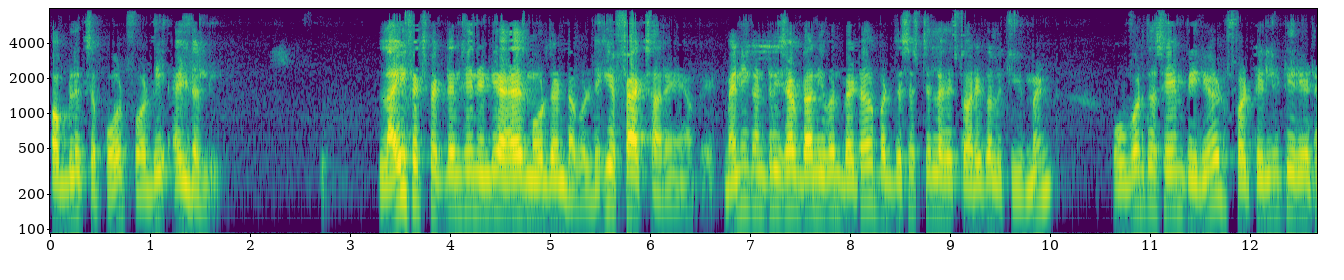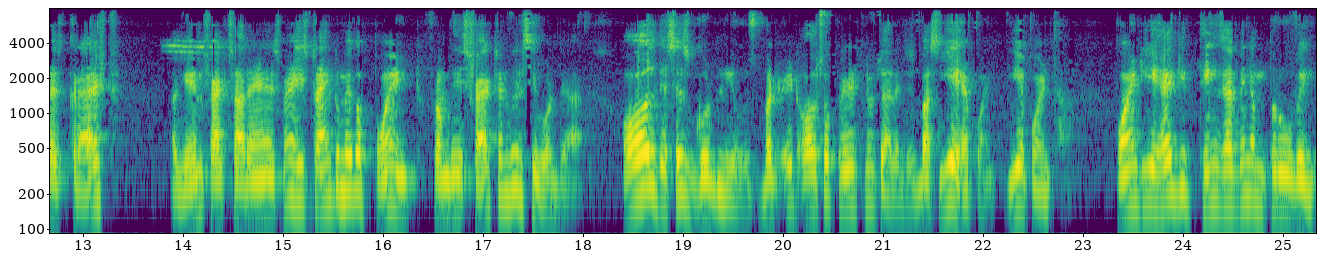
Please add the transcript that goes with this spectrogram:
public support for the elderly. Life expectancy in India has more than doubled. देखिए facts आ रहे हैं यहाँ पे. Many countries have done even better, but this is still a historical achievement. Over the same period, fertility rate has crashed. again facts are in. He's trying to make a point from these facts and we'll see what they are. All this is good news but it also creates new challenges. But yeah point. Yeah point tha. Point ye hai ki things have been improving.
